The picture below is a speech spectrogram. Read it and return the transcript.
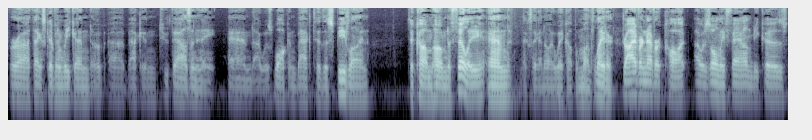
for uh, Thanksgiving weekend uh, back in 2008, and I was walking back to the Speedline to come home to Philly, and next thing I know, I wake up a month later. Driver never caught. I was only found because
